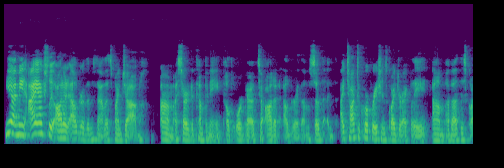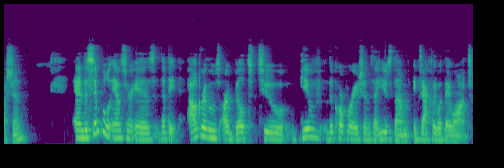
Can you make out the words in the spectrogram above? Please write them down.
Yeah, I mean, I actually audit algorithms now. That's my job. Um, I started a company called ORCAA to audit algorithms. So I talk to corporations quite directly um, about this question. And the simple answer is that the algorithms are built to give the corporations that use them exactly what they want.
